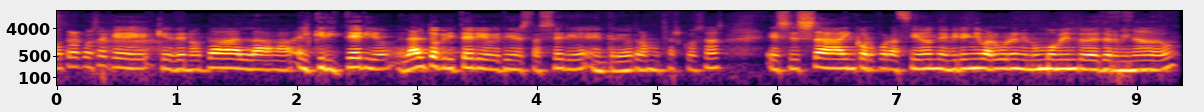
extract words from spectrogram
otra cosa que, que denota la- el criterio, el alto criterio que tiene esta serie, entre otras muchas cosas, es esa incorporación de Miren Ibarguren en un momento determinado,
